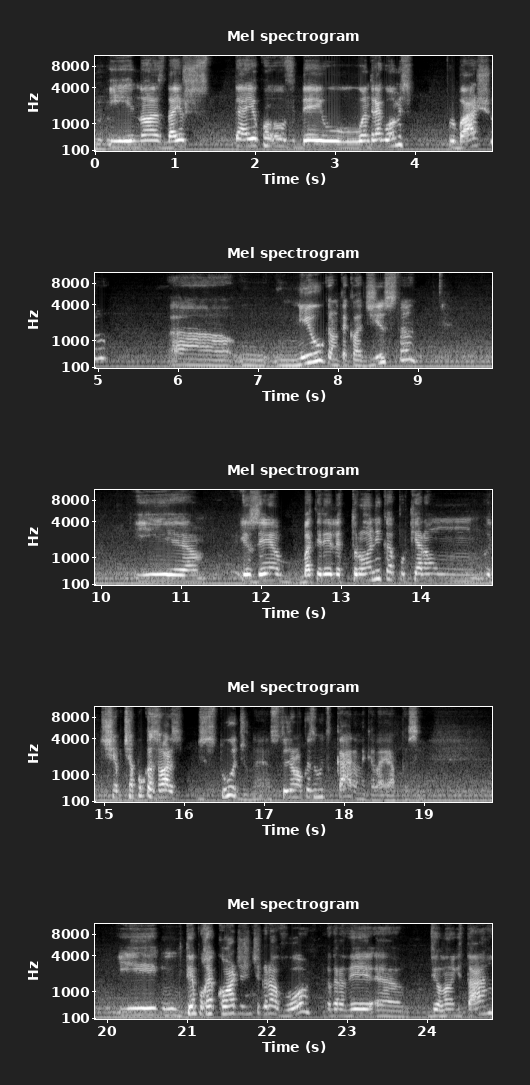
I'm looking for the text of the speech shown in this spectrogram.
Uhum. E nós, daí eu, daí eu convidei o André Gomes para o baixo, uh, o, o Neil, que é um tecladista, e eu usei bateria eletrônica porque era um, tinha, tinha poucas horas de estúdio, né? Estúdio era uma coisa muito cara naquela época, assim. E em tempo recorde a gente gravou, eu gravei é, violão e guitarra,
